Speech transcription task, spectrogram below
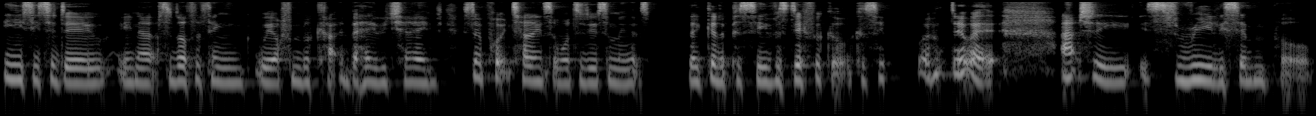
easy to do. You know, it's another thing we often look at in behaviour change. There's no point telling someone to do something that's they're going to perceive as difficult because they won't do it. Actually, it's really simple.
